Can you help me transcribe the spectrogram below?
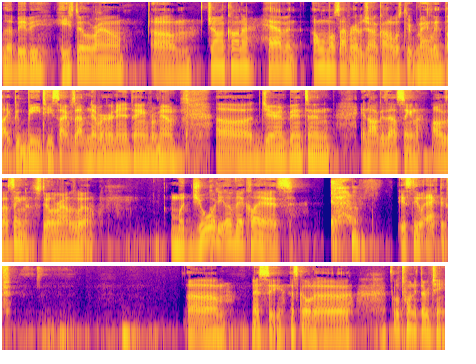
Lil Bibby, he's still around. Um, Jon Connor, haven't almost I've heard of Jon Connor was through mainly like through BET ciphers. I've never heard anything from him. Uh, Jarren Benton and August Alsina. August Alsina still around as well. Majority of that class is still active. Um, let's see. Let's go to let's go 2013.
